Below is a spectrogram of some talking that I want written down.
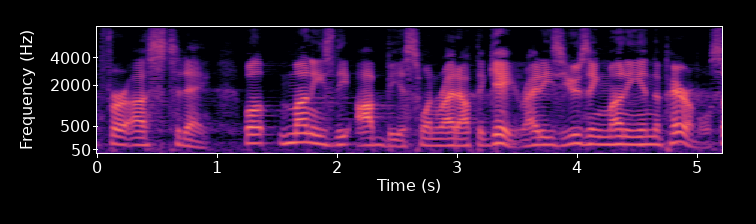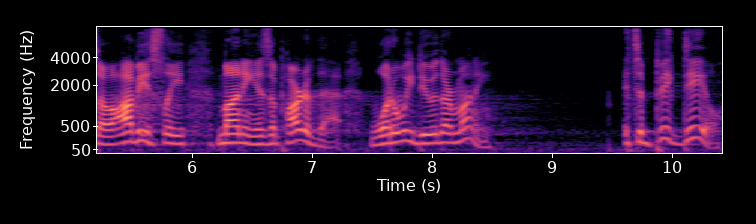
for us today? Well, money's the obvious one right out the gate, right? He's using money in the parable. So, obviously, money is a part of that. What do we do with our money? It's a big deal.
